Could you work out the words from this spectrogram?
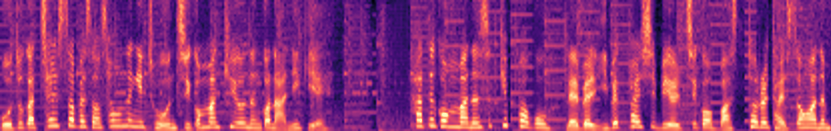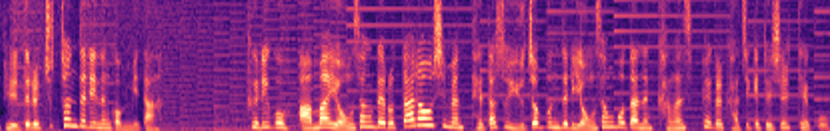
모두가 첼섭에서 성능이 좋은 직업만 키우는 건 아니기에 하드 건마는 스킵하고 레벨 282을 찍어 마스터를 달성하는 빌드를 추천드리는 겁니다. 그리고 아마 영상대로 따라오시면 대다수 유저분들이 영상보다는 강한 스펙을 가지게 되실 테고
